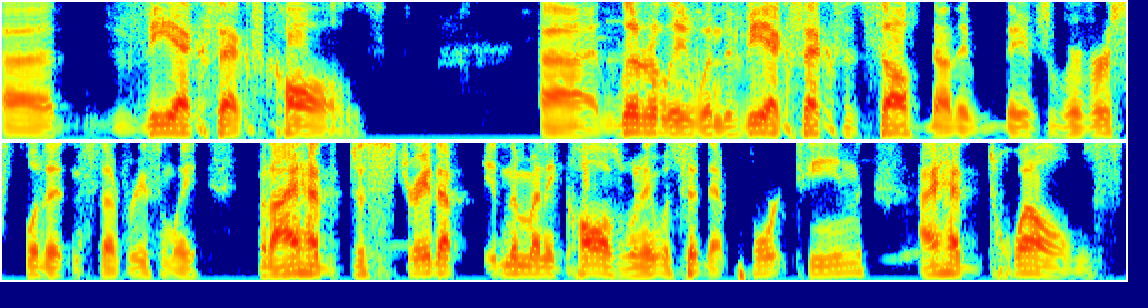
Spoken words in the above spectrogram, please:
uh, VXX calls. Uh, literally, when the VXX itself now they've they've reverse split it and stuff recently, but I had just straight up in the money calls when it was sitting at 14. I had 12s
